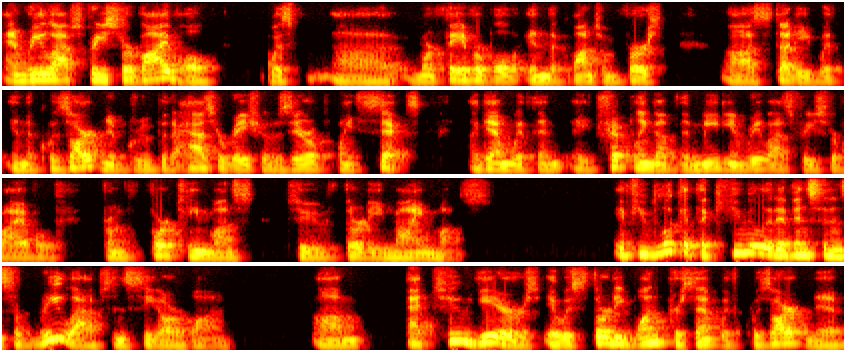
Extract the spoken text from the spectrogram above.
And relapse-free survival was uh, more favorable in the Quantum First uh, study with in the quizartinib group with a hazard ratio of 0.6, again with an, a tripling of the median relapse-free survival from 14 months to 39 months. If you look at the cumulative incidence of relapse in CR1, um, at two years, it was 31% with quizartinib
